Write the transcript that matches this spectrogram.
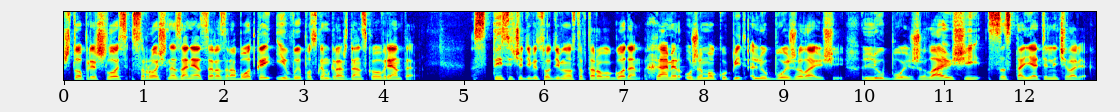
что пришлось срочно заняться разработкой и выпуском гражданского варианта. С 1992 года Хаммер уже мог купить любой желающий. Любой желающий состоятельный человек.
